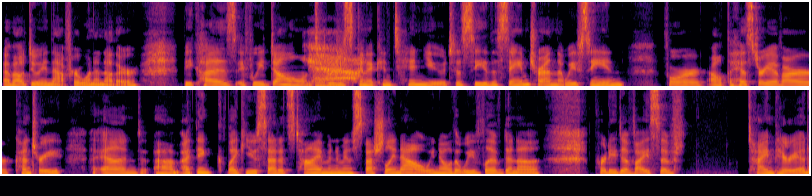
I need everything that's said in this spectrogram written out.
about doing that for one another. Because if we don't, yeah. we're just going to continue to see the same trend that we've seen for out the history of our country. And um, I think, like you said, it's time. And I mean, especially now, we know that we've lived in a pretty divisive time period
